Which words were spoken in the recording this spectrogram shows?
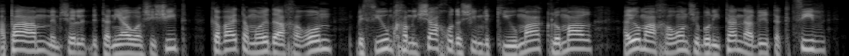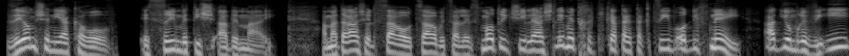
הפעם ממשלת נתניהו השישית קבעה את המועד האחרון בסיום חמישה חודשים לקיומה, כלומר היום האחרון שבו ניתן להעביר תקציב זה יום שני הקרוב, 29 במאי. המטרה של שר האוצר בצלאל סמוטריץ' היא להשלים את חקיקת התקציב עוד לפני, עד יום רביעי,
